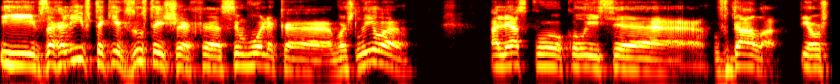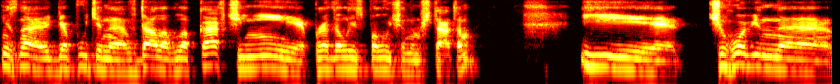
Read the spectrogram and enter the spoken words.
І взагалі в таких зустрічах е, символіка важлива. Аляску колись е, вдала, я уж не знаю, для Путіна вдала в лапках чи ні, продали Сполученим Штатам. І чого він е,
